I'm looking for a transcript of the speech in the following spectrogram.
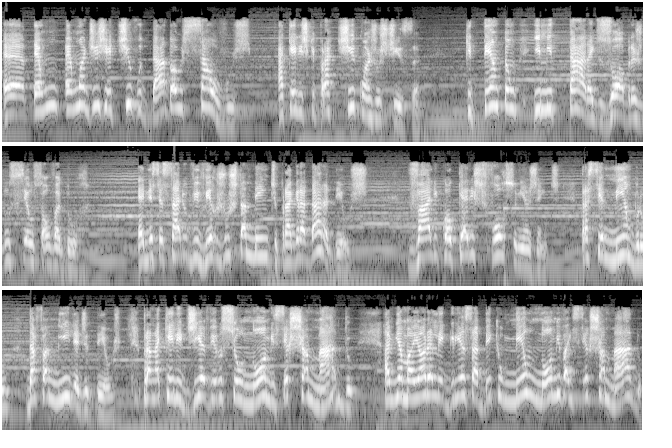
é, é, um, é um adjetivo dado aos salvos, aqueles que praticam a justiça que tentam imitar as obras do seu Salvador. É necessário viver justamente para agradar a Deus. Vale qualquer esforço, minha gente, para ser membro da família de Deus, para naquele dia ver o seu nome ser chamado. A minha maior alegria é saber que o meu nome vai ser chamado.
